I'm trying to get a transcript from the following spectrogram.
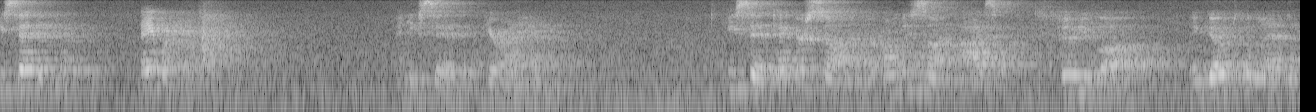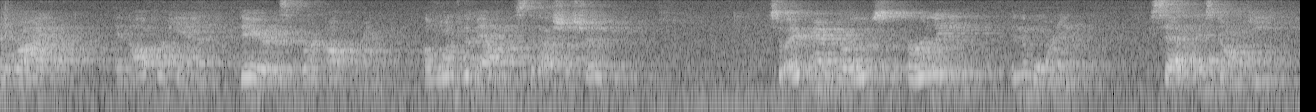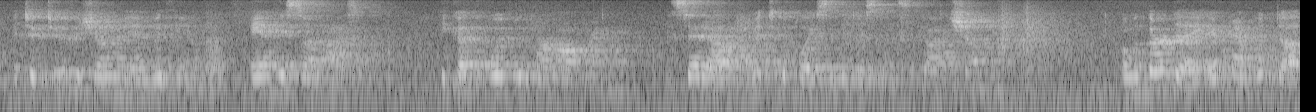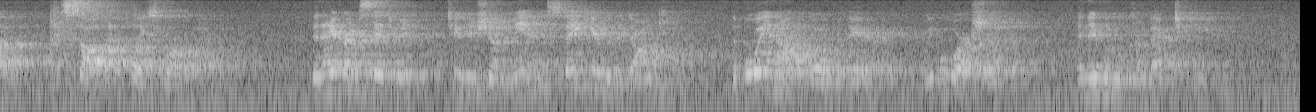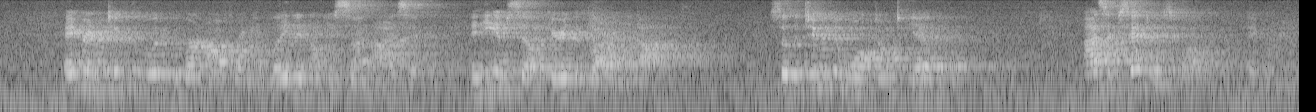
He said to him, Abraham. And he said, Here I am. He said, Take your son, your only son Isaac, whom you love, and go to the land of Moriah, and offer him there as a burnt offering on one of the mountains that I shall show you. So Abraham rose early in the morning, saddled his donkey, and took two of his young men with him and his son Isaac. He cut the wood for the burnt offering and set out and went to the place in the distance that God had shown him. On the third day, Abraham looked up and saw that place far away. Then Abraham said to, his young men, Stay here with the donkey. The boy and I will go over there. We will worship, and then we will come back to you. Abraham took the wood of the burnt offering and laid it on his son Isaac, and he himself carried the fire and the knife. So the two of them walked on together. Isaac said to his father, Abraham,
